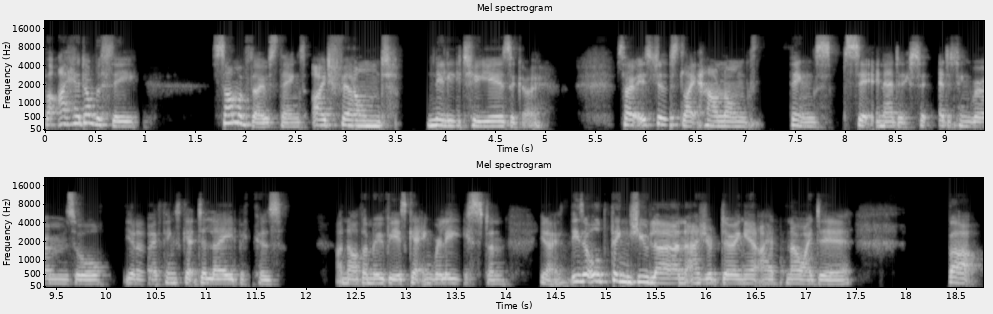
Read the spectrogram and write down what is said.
But I had obviously some of those things I'd filmed nearly two years ago. So it's just like how long things sit in edit, editing rooms or, you know, things get delayed because another movie is getting released. And, you know, these are all things you learn as you're doing it. I had no idea. But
